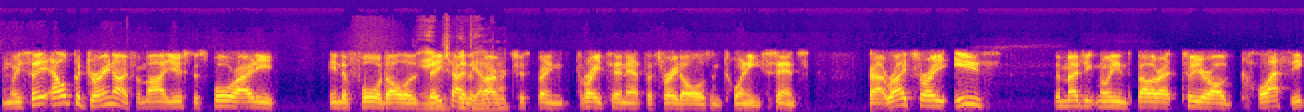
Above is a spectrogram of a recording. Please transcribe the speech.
And we see El Padrino for Maher Eustace, 480 into $4. Yeah, DK, the the other just been 310 out to $3.20. Uh, race three is the Magic Millions Ballarat two-year-old classic,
